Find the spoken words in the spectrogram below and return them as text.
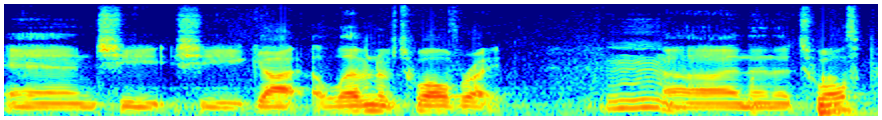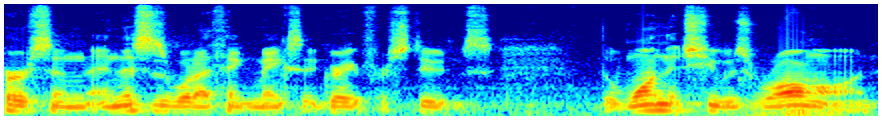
And she, she got 11 of 12 right. Uh, and then the 12th person, and this is what I think makes it great for students, the one that she was wrong on,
